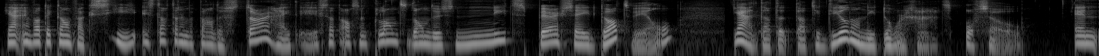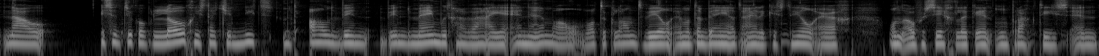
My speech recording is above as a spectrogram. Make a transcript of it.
ja, en wat ik dan vaak zie, is dat er een bepaalde starheid is. Dat als een klant dan dus niet per se dat wil, ja, dat, het, dat die deal dan niet doorgaat of zo. En nou is het natuurlijk ook logisch dat je niet met alle wind, winden mee moet gaan waaien en helemaal wat de klant wil. En want dan ben je uiteindelijk is het heel erg onoverzichtelijk en onpraktisch. En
